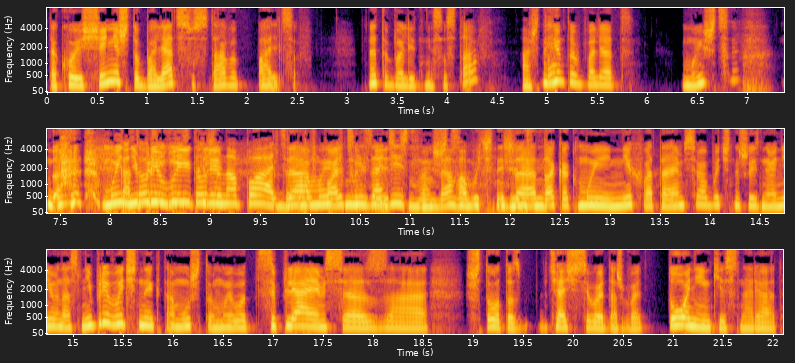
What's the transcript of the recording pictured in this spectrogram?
такое ощущение, что болят суставы пальцев. Но это болит не сустав, А что? это болят мышцы. Да, мы не Которые есть привыкли. тоже на пальцах, Да, но в мы их пальцах не есть задействуем, да, в обычной жизни. Да, так как мы не хватаемся в обычной жизни, они у нас непривычные к тому, что мы вот цепляемся за что-то. Чаще всего это даже бывает тоненький снаряд.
